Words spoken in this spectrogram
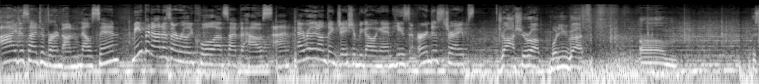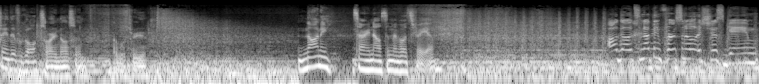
I decide to burn on Nelson. Me and Bananas are really cool outside the house, and I really don't think Jay should be going in. He's earned his stripes. Josh, you're up. What do you got? Um, This ain't difficult. sorry, Nelson. I vote for you. Nany. Sorry, Nelson, my vote's for you. I'll go. It's nothing personal. It's just game.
